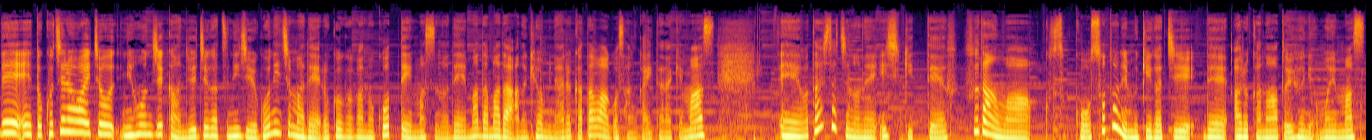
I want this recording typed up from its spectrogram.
で、えーと、こちらは一応日本時間11月25日まで録画が残っていますのでまだまだあの興味のある方はご参加いただけます。えー、私たちのね意識って普段はこう外に向きがちであるかなというふうに思います。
